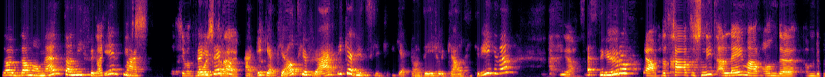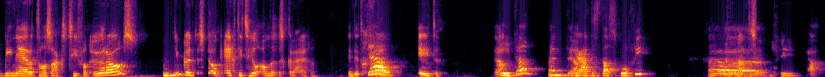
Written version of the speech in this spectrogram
dat op dat moment dan niet verkeerd maakt. Dat je wat moois ah, ik heb geld gevraagd, ik heb, iets, ik, ik heb wel degelijk geld gekregen, hè. Ja. 60 euro. Ja, maar het gaat dus niet alleen maar om de, om de binaire transactie van euro's. Mhm. Je kunt dus ook echt iets heel anders krijgen. In dit geval eten. Ja. Eten, een gratis tas koffie. Uh, gratis koffie, ja.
